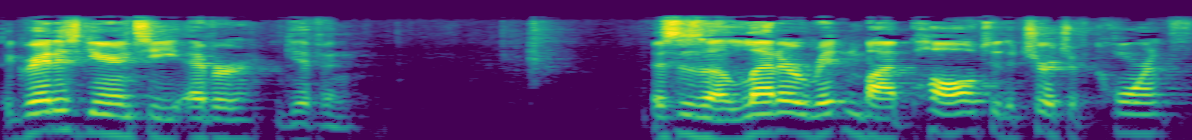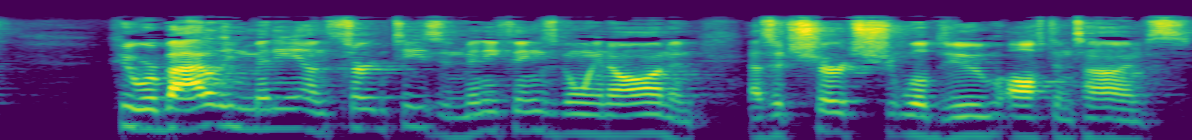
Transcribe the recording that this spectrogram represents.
The greatest guarantee ever given. This is a letter written by Paul to the church of Corinth, who were battling many uncertainties and many things going on, and as a church will do oftentimes,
